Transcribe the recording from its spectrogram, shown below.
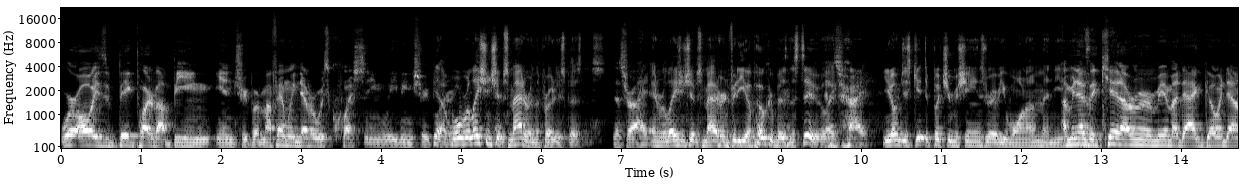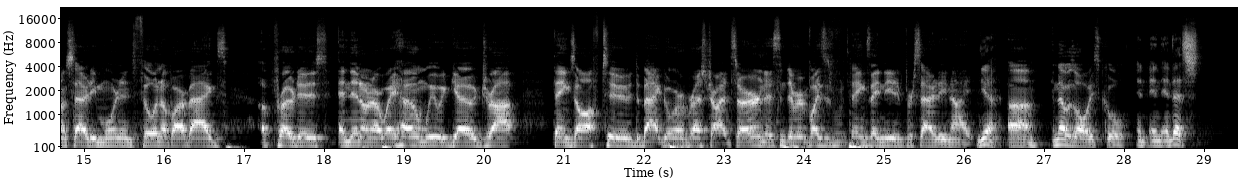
we're always a big part about being in Shreveport. My family never was questioning leaving Shreveport. Yeah. Well, relationships matter in the produce business, that's right. and relationships matter in video poker business too. Like that's right. you don't just get to put your machines wherever you want them. And you, I mean, you as a kid, I remember me and my dad going down on Saturday mornings, filling up our bags of produce, and then on our way home, we would go drop things off to the back door of restaurants or Ernest and different places, things they needed for Saturday night. yeah, Um, and that was always cool. and, and and that's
